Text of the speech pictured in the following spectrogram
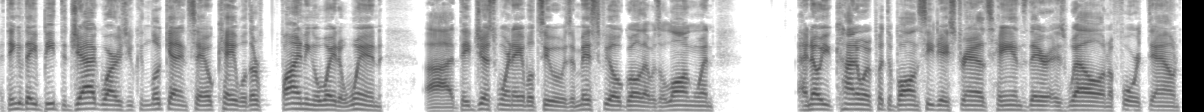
I think if they beat the Jaguars, you can look at it and say, okay, well, they're finding a way to win. Uh, they just weren't able to. It was a missed field goal. That was a long one. I know you kind of want to put the ball in CJ Stroud's hands there as well on a fourth down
